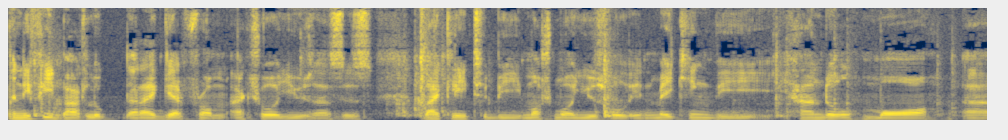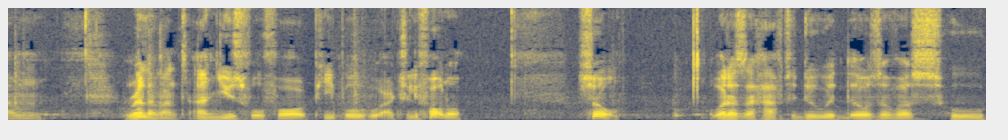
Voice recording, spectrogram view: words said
any feedback look that I get from actual users is likely to be much more useful in making the handle more um, relevant and useful for people who actually follow. So, what does that have to do with those of us who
